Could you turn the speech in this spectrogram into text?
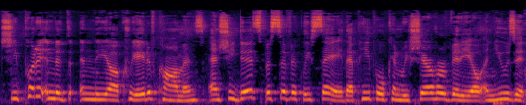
she put it in the in the uh, creative commons and she did specifically say that people can reshare her video and use it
